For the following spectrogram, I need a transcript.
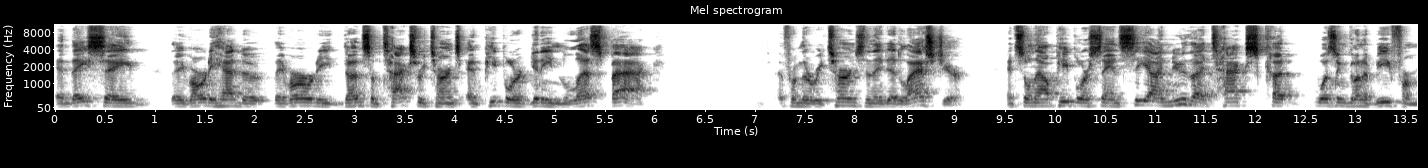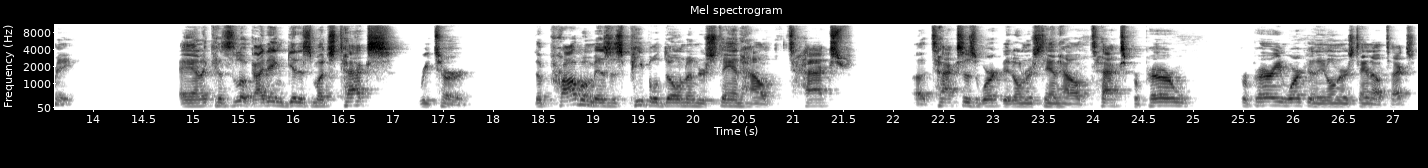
and they say they've already had to, they've already done some tax returns, and people are getting less back from their returns than they did last year. And so now people are saying, "See, I knew that tax cut wasn't going to be for me." And because look, I didn't get as much tax return. The problem is, is people don't understand how tax uh, taxes work. They don't understand how tax prepare, preparing work, and they don't understand how tax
